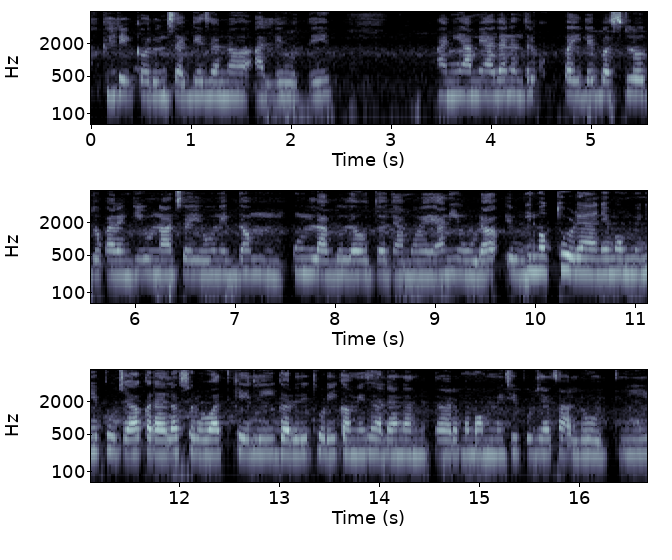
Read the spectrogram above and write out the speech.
वगैरे करून सगळेजण आले होते. आणि आम्ही आल्यानंतर खूप पहिले बसलो होतो कारण की उन्हाचं येऊन एकदम ऊन लागलं होतं त्यामुळे आणि एवढा एवढी मग थोड्याने मम्मीने पूजा करायला सुरुवात केली. गर्दी थोडी कमी झाल्यानंतर मग मम्मीची पूजा चालू होती.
